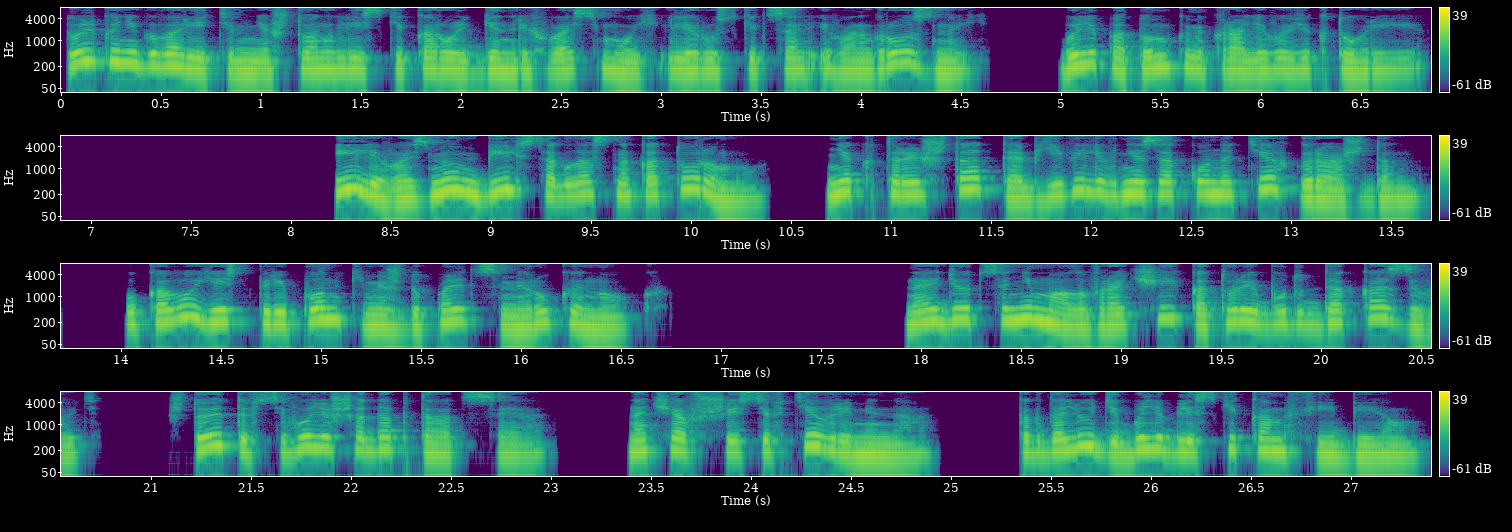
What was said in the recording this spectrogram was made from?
Только не говорите мне, что английский король Генрих VIII или русский царь Иван Грозный были потомками королевы Виктории. Или возьмем биль, согласно которому некоторые штаты объявили вне закона тех граждан, у кого есть перепонки между пальцами рук и ног. Найдется немало врачей, которые будут доказывать, что это всего лишь адаптация, начавшаяся в те времена, когда люди были близки к амфибиям,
